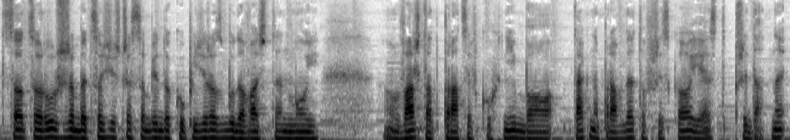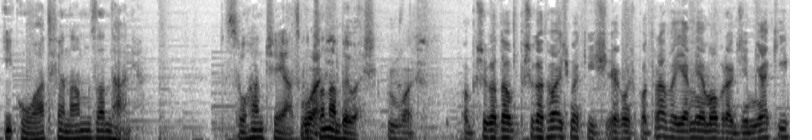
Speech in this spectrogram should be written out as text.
co, co róż, żeby coś jeszcze sobie dokupić, rozbudować ten mój warsztat pracy w kuchni, bo tak naprawdę to wszystko jest przydatne i ułatwia nam zadanie. Słucham Cię Jacku, co Właśnie. nabyłeś? Właśnie. Przygotow przygotowaliśmy jakiś, jakąś potrawę, ja miałem obrać ziemniaki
